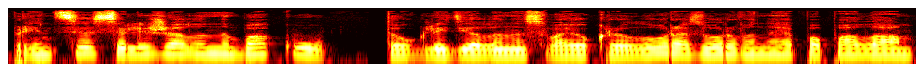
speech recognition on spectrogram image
Принцесса лежала на боку, то глядела на свое крыло, разорванное пополам,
